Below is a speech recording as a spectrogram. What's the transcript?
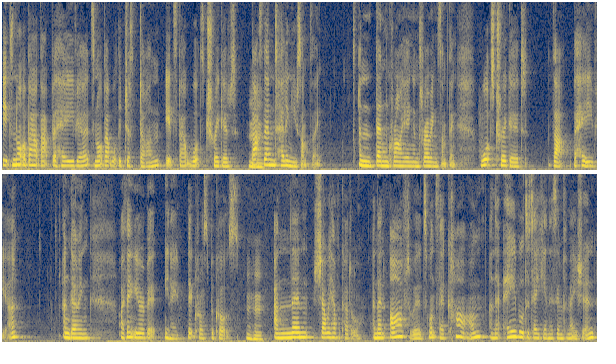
it's not about that behaviour. It's not about what they've just done. It's about what's triggered. That's Mhm. them telling you something and them crying and throwing something. What's triggered that behaviour and going, I think you're a bit, you know, bit cross because. Mm-hmm. And then, shall we have a cuddle? And then afterwards, once they're calm and they're able to take in this information,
